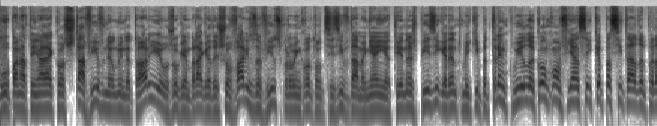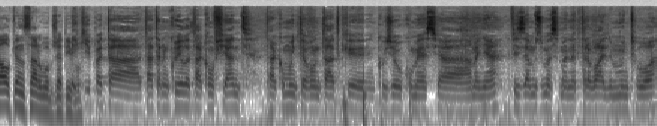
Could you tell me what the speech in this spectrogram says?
O Panathinaikos está vivo na eliminatória. O jogo em Braga deixou vários avisos para o encontro decisivo da manhã em Atenas. Pizzi garante uma equipa tranquila, com confiança e capacitada para alcançar o objetivo. A equipa está está, tranquila, está confiante, está com muita vontade que, que o jogo comece amanhã. Fizemos uma semana de trabalho muito boa,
